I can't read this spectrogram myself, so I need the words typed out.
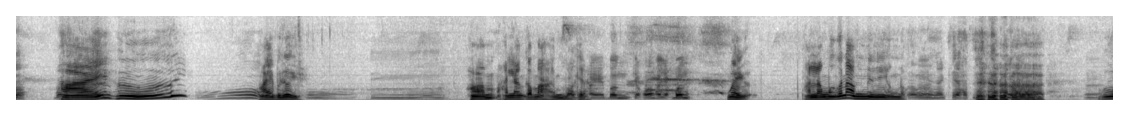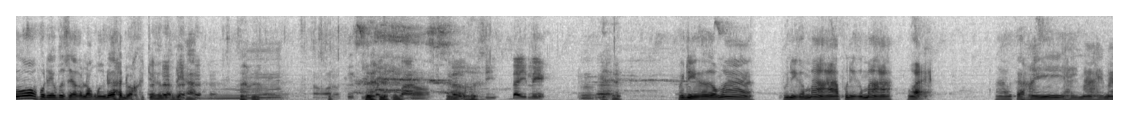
อบ่หายเฮ้ยโอ้หายไปเลยอืมหามหันหลังกลับมามันบอกแค่นั้นให้เบิ่งเจ้าของก็อยากเบิ่งไม่หันหลังมึงก็น้ำนี่อย่างดอก เออมันยังแค่ติ โอ้ผู้ใดบ่เสียก็ลอกมึงเด้อดอกเจอแบบเนี้ยอืมเอาล่ะคือที่ไปที่มาอ่าเออสิได้เลขอืมเออผู้นี้ก็มาผู้นี้ก็มาหาผู้นี้ก็มาหาว่าอ่ามันก็ให้ให้มาให้มา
